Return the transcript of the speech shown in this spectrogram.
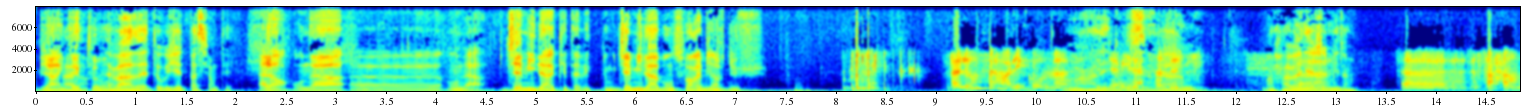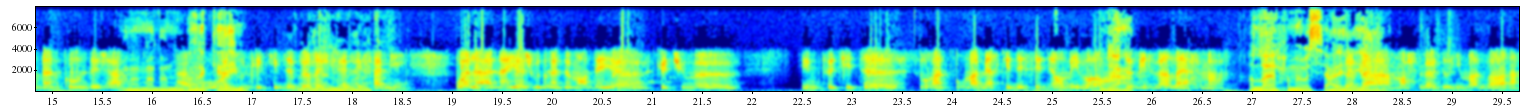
Bien, exactement. Elle va être obligée de patienter. Alors, on a, euh, on a Jamila qui est avec nous. Jamila, bonsoir et bienvenue. Allô, salam alaikum. Wa C'est Jamila. Saint-Denis. Marhaban ya Euh, Jamila. Euh, Sahan Dankoun déjà. Ramadan vous, à Karim. toute l'équipe de Ramadan Beurre FM, les familles. Voilà, Naya, je voudrais demander euh, que tu me. Une petite euh, sourate pour ma mère qui est décédée en, mi- en Dua. 2020, Allah yarhamha. الله يرحمه ويوسع عليه يا وبابا رب. Mohamed ou Ima Zahra,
